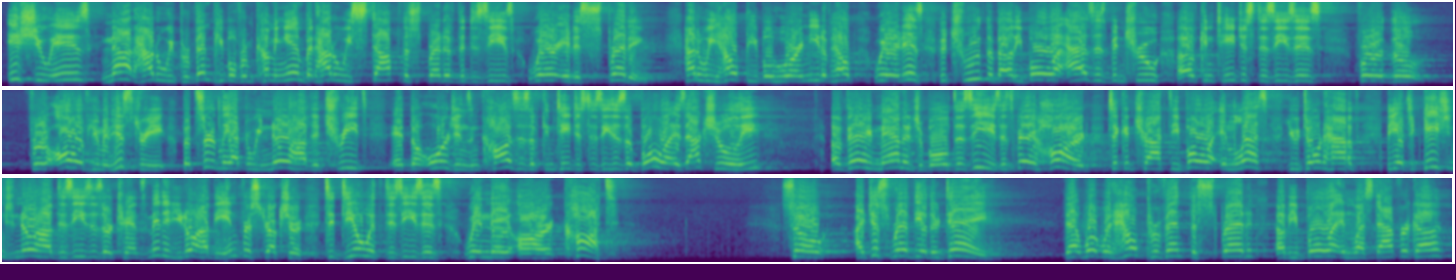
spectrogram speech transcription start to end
issue is not how do we prevent people from coming in, but how do we stop the spread of the disease where it is spreading. How do we help people who are in need of help where it is? The truth about Ebola, as has been true of contagious diseases for the for all of human history, but certainly after we know how to treat the origins and causes of contagious diseases, Ebola is actually a very manageable disease. It's very hard to contract Ebola unless you don't have the education to know how diseases are transmitted. You don't have the infrastructure to deal with diseases when they are caught so I just read the other day that what would help prevent the spread of Ebola in West Africa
